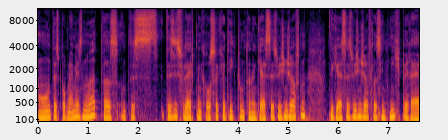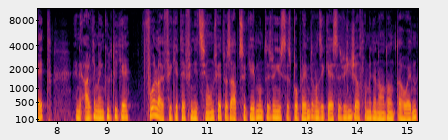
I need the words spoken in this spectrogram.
Und das Problem ist nur, dass, und das, das ist vielleicht mein großer Kritikpunkt an den Geisteswissenschaften, die Geisteswissenschaftler sind nicht bereit, eine allgemeingültige vorläufige Definition für etwas abzugeben. Und deswegen ist das Problem, wenn sich Geisteswissenschaftler miteinander unterhalten,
